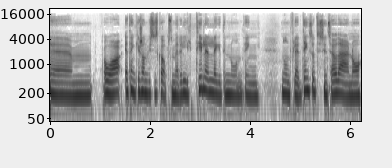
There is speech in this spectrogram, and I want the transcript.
Em, og jeg tenker sånn, hvis vi skal oppsummere litt til, eller legge til noen, ting, noen flere ting, så syns jeg jo det er noe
